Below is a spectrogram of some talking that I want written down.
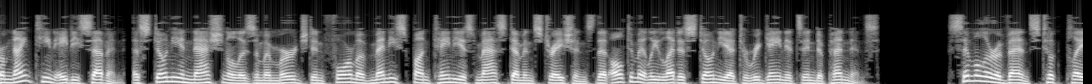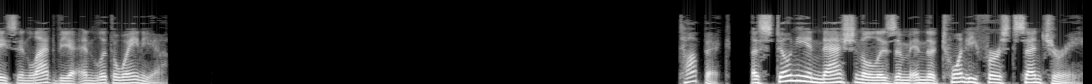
From 1987, Estonian nationalism emerged in form of many spontaneous mass demonstrations that ultimately led Estonia to regain its independence. Similar events took place in Latvia and Lithuania. Estonian nationalism in the 21st century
